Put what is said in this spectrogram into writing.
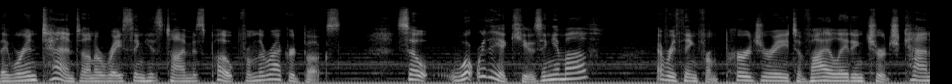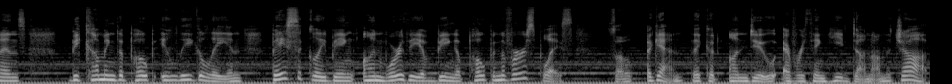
They were intent on erasing his time as Pope from the record books. So, what were they accusing him of? everything from perjury to violating church canons, becoming the Pope illegally, and basically being unworthy of being a Pope in the first place. So, again, they could undo everything he'd done on the job.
